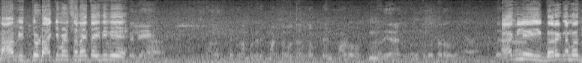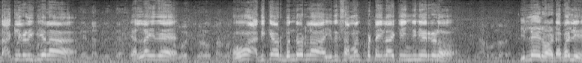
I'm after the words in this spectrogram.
ನಾವಿತ್ತು ಡಾಕ್ಯುಮೆಂಟ್ ಸಮೇತ ಇದೀವಿ. ಆಗ್ಲಿ ಈಗ ಬರಕ್ ನಮ್ಮ ದಾಖಲೆಗಳು ಇದೆಯಲ್ಲ? ಎಲ್ಲ ಇದೆ. ಹ್ಞೂ ಅದಕ್ಕೆ ಅವ್ರು ಬಂದವ್ರಲ್ಲ ಇದಕ್ಕೆ ಸಂಬಂಧಪಟ್ಟ ಇಲಾಖೆ ಇಂಜಿನಿಯರ್ಗಳು ಯಾರು ಇಲ್ಲೇ ಇಲ್ವಾ ಡಬಲಿ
